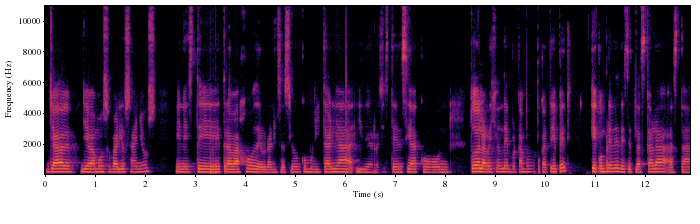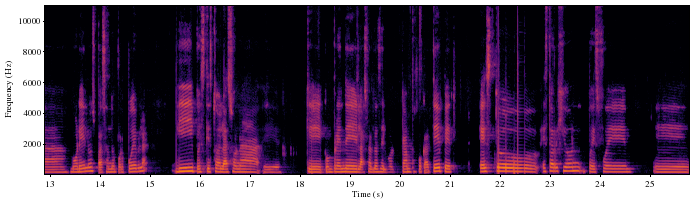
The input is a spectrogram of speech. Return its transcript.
ya llevamos varios años en este trabajo de organización comunitaria y de resistencia con toda la región del volcán Popocatépetl, que comprende desde Tlaxcala hasta Morelos, pasando por Puebla, y pues que es toda la zona eh, que comprende las faldas del volcán Popocatépetl, esto, esta región pues fue eh,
